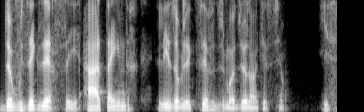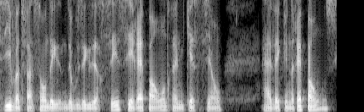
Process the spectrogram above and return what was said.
de vous exercer à atteindre les objectifs du module en question. Ici, votre façon de, vous exercer, c'est répondre à une question avec une réponse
